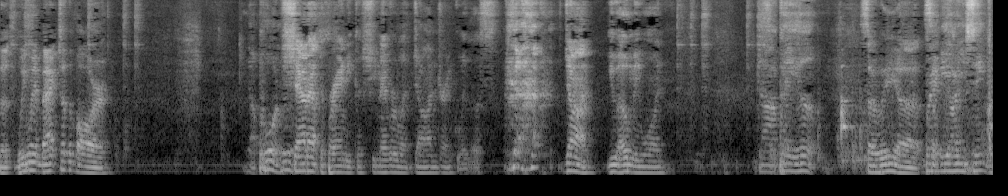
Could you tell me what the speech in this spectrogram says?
But we went back to the bar. Now, poor Lynn. Shout out to Brandy because she never let John drink with us. John, you owe me one. Nah, pay up. So we uh so, Brandy, are you single?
